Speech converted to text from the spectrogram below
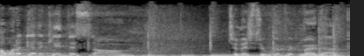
I want to dedicate this song to Mr. Rupert Murdoch.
